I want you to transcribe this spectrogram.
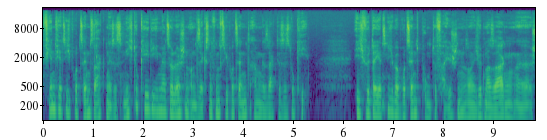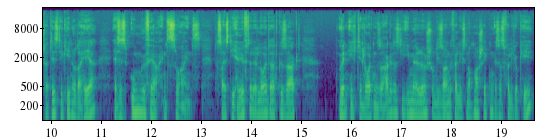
44% sagten, es ist nicht okay, die E-Mail zu löschen und 56% haben gesagt, es ist okay. Ich würde da jetzt nicht über Prozentpunkte feilschen, sondern ich würde mal sagen, äh, Statistik hin oder her, es ist ungefähr 1 zu 1. Das heißt, die Hälfte der Leute hat gesagt, wenn ich den Leuten sage, dass die E-Mail lösche und die sollen gefälligst nochmal schicken, ist das völlig okay.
